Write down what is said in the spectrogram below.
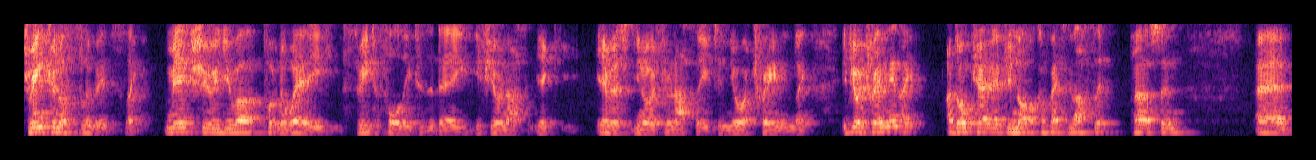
Drink enough fluids. Like make sure you are putting away three to four liters a day if you're an athlete. If, you know, if you're an athlete and you're training, like if you're training, like I don't care if you're not a competitive athlete person. Um,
